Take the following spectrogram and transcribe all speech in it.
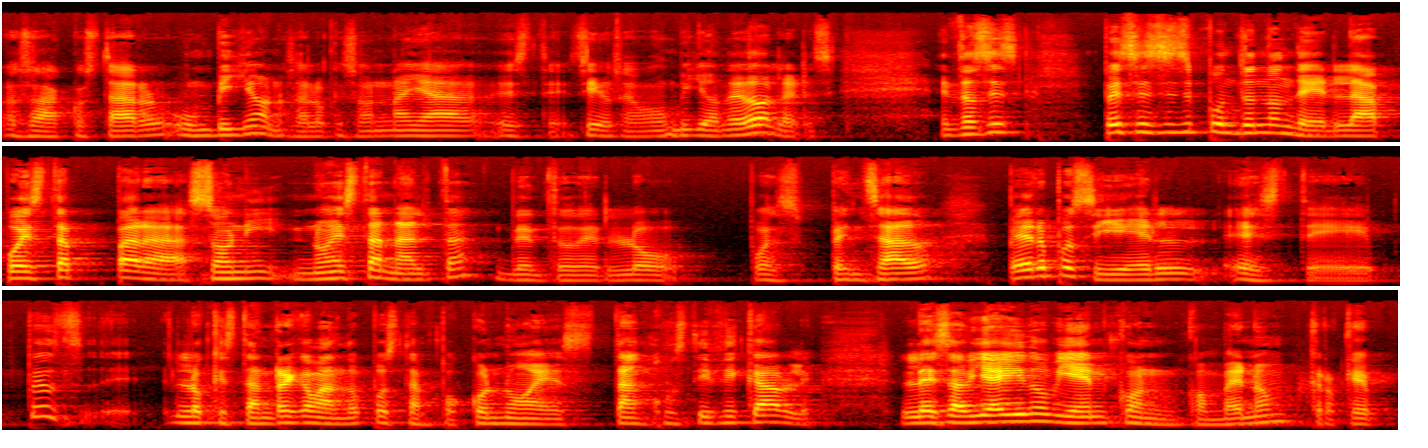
o sea, a costar un billón, o sea, lo que son allá, este, sí, o sea, un billón de dólares. Entonces, pues es ese punto en donde la apuesta para Sony no es tan alta dentro de lo, pues, pensado, pero pues si él, este, pues, lo que están recabando, pues tampoco no es tan justificable. Les había ido bien con, con Venom, creo que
